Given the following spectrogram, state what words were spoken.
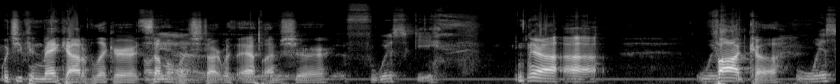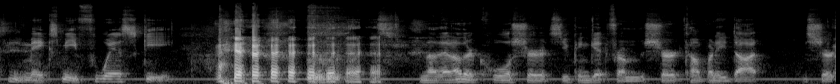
which you can make out of liquor. Oh, some of which start with F, I'm sure. F- whiskey. Yeah, uh, Whis- vodka. Whiskey makes me fwisky. No, that other cool shirts you can get from Shirt Company dot Shirt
